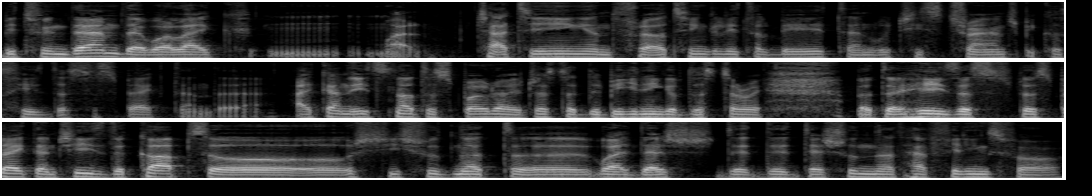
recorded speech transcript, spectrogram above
between them. They were like, mm, well, chatting and flirting a little bit, and which is strange because he's the suspect. And uh, I can, it's not a spoiler, just at the beginning of the story, but uh, he's a suspect and she's the cop, so she should not, uh, well, they, sh- they, they, should not have feelings for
